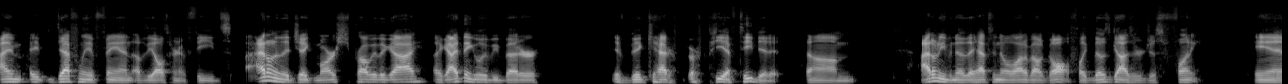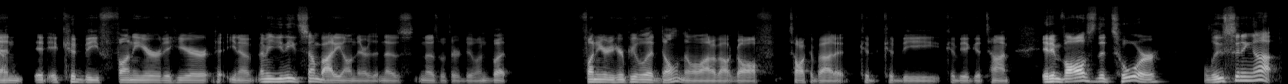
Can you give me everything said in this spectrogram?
I'm a, definitely a fan of the alternate feeds. I don't know that Jake Marsh is probably the guy. Like I think it would be better if Big Cat or, or PFT did it. Um, I don't even know they have to know a lot about golf. Like those guys are just funny, and it, it could be funnier to hear. To, you know, I mean, you need somebody on there that knows knows what they're doing, but funnier to hear people that don't know a lot about golf talk about it could could be could be a good time. It involves the tour loosening up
